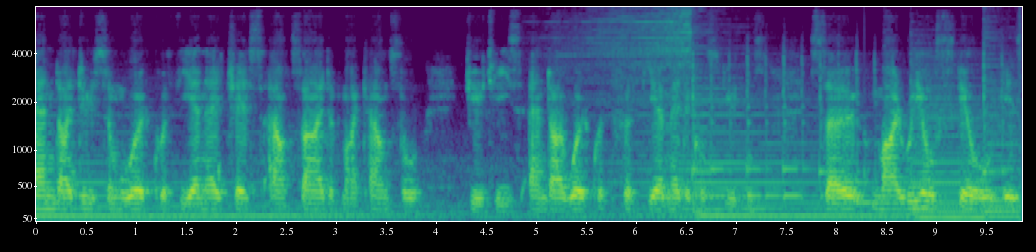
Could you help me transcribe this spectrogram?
and I do some work with the NHS outside of my council duties, and I work with fifth year medical students. So my real skill is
